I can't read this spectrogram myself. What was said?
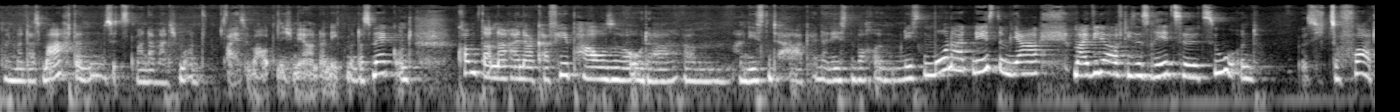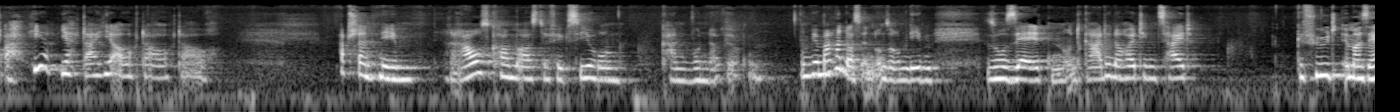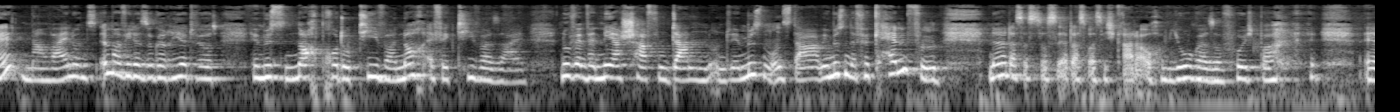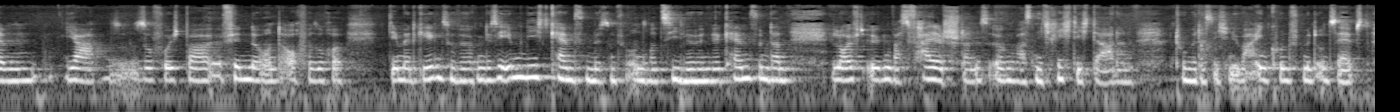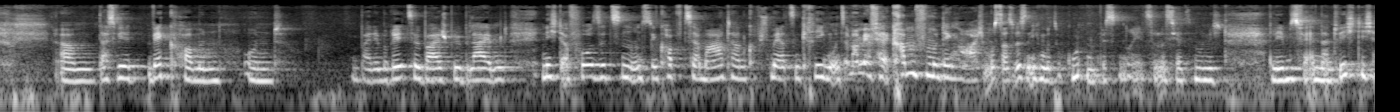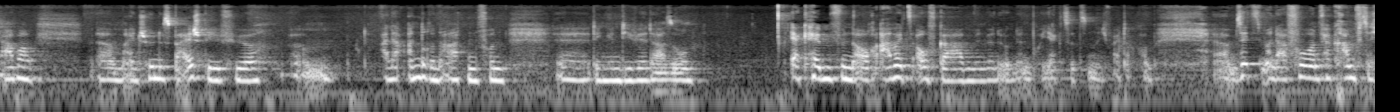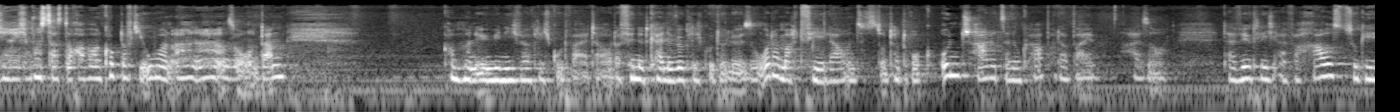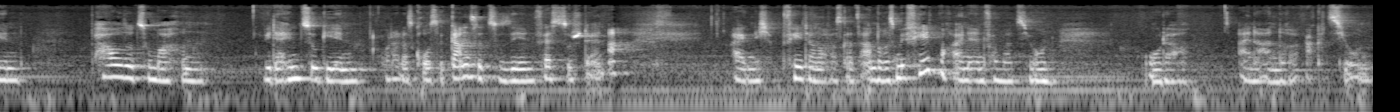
Wenn man das macht, dann sitzt man da manchmal und weiß überhaupt nicht mehr und dann legt man das weg und kommt dann nach einer Kaffeepause oder ähm, am nächsten Tag, in der nächsten Woche, im nächsten Monat, nächstem Jahr mal wieder auf dieses Rätsel zu und sieht sofort, ach hier, ja, da, hier auch, da auch, da auch. Abstand nehmen, rauskommen aus der Fixierung kann Wunder wirken. Und wir machen das in unserem Leben so selten und gerade in der heutigen Zeit gefühlt immer seltener, weil uns immer wieder suggeriert wird, wir müssen noch produktiver, noch effektiver sein. Nur wenn wir mehr schaffen, dann und wir müssen uns da, wir müssen dafür kämpfen. Ne, das ist das ja das, was ich gerade auch im Yoga so furchtbar, ähm, ja, so, so furchtbar finde und auch versuche dem entgegenzuwirken, dass wir eben nicht kämpfen müssen für unsere Ziele. Wenn wir kämpfen, dann läuft irgendwas falsch, dann ist irgendwas nicht richtig da, dann tun wir das nicht in Übereinkunft mit uns selbst. Ähm, dass wir wegkommen und bei dem Rätselbeispiel bleibend, nicht davor sitzen, uns den Kopf zermartern, Kopfschmerzen kriegen, uns immer mehr verkrampfen und denken, oh, ich muss das wissen, ich muss so guten Wissen. Rätsel ist jetzt nur nicht lebensverändernd wichtig, aber ähm, ein schönes Beispiel für ähm, alle anderen Arten von äh, Dingen, die wir da so erkämpfen, auch Arbeitsaufgaben, wenn wir in irgendeinem Projekt sitzen, nicht weiterkommen, ähm, sitzt man davor und verkrampft sich, ich muss das doch aber und guckt auf die Uhr und ah, so und dann kommt man irgendwie nicht wirklich gut weiter oder findet keine wirklich gute Lösung oder macht Fehler und ist unter Druck und schadet seinem Körper dabei. Also da wirklich einfach rauszugehen, Pause zu machen, wieder hinzugehen oder das große Ganze zu sehen, festzustellen, ah, eigentlich fehlt da noch was ganz anderes, mir fehlt noch eine Information oder eine andere Aktion.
